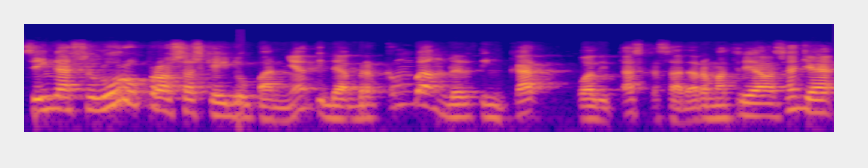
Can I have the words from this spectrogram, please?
sehingga seluruh proses kehidupannya tidak berkembang dari tingkat kualitas kesadaran material saja.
